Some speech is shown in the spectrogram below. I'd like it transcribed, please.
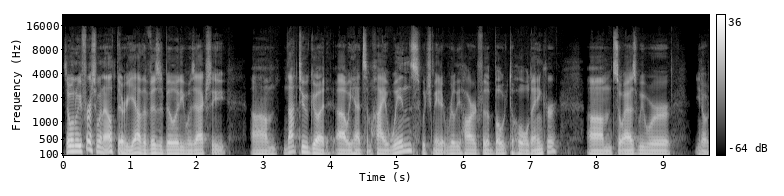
So when we first went out there, yeah, the visibility was actually Um, not too good. Uh, we had some high winds, which made it really hard for the boat to hold anchor. Um, so as we were, you know,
